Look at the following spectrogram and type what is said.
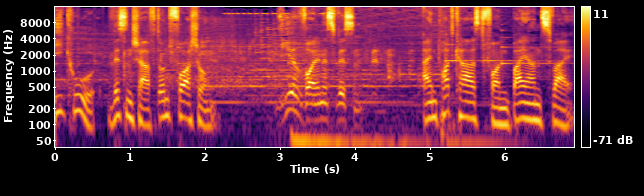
IQ, Wissenschaft und Forschung. Wir wollen es wissen. Ein Podcast von Bayern 2.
